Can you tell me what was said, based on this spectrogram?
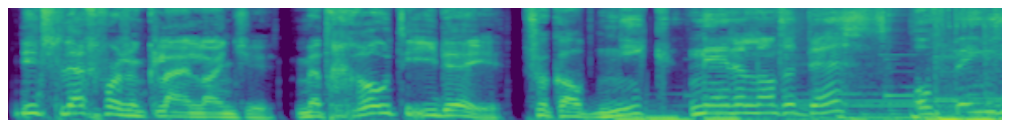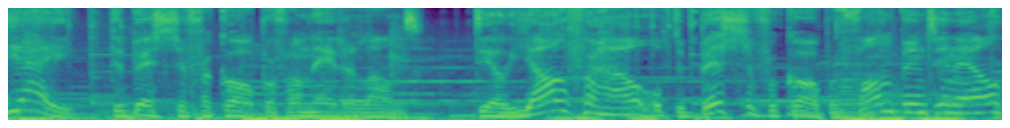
Niet slecht voor zo'n klein landje, met grote ideeën. Verkoopt Niek Nederland het best? Of ben jij de beste verkoper van Nederland? Deel jouw verhaal op de besteverkopervan.nl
